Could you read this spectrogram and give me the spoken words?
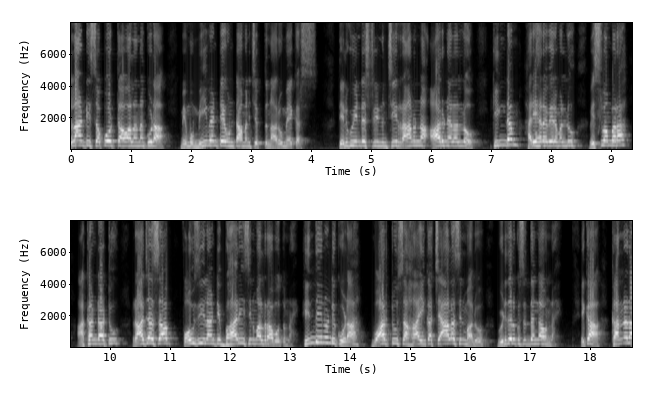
ఎలాంటి సపోర్ట్ కావాలన్నా కూడా మేము మీ వెంటే ఉంటామని చెప్తున్నారు మేకర్స్ తెలుగు ఇండస్ట్రీ నుంచి రానున్న ఆరు నెలల్లో కింగ్డమ్ హరిహర వీరమల్లు విశ్వంబర అఖండ టూ రాజాసాబ్ ఫౌజీ లాంటి భారీ సినిమాలు రాబోతున్నాయి. హిందీ నుండి కూడా వార్ టూ సహా ఇంకా చాలా సినిమాలు విడుదలకు సిద్ధంగా ఉన్నాయి. ఇక కన్నడ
